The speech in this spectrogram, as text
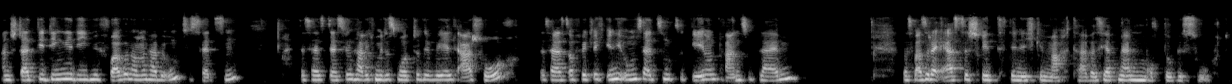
anstatt die Dinge, die ich mir vorgenommen habe, umzusetzen. Das heißt, deswegen habe ich mir das Motto gewählt, Arsch hoch. Das heißt, auch wirklich in die Umsetzung zu gehen und dran zu bleiben. Das war so der erste Schritt, den ich gemacht habe. Also ich habe mir ein Motto gesucht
